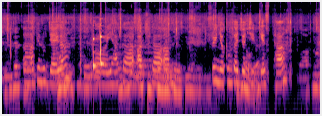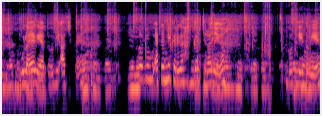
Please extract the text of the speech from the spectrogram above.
हम लोग जाएगा। और यहाँ का आज का फ्री नोकुम का जो चीफ गेस्ट था, बुलाया गया तो अभी आ चुका है। तो अभी अटेंड नहीं करेगा, घर चला जाएगा। बहुत लेट हो गया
